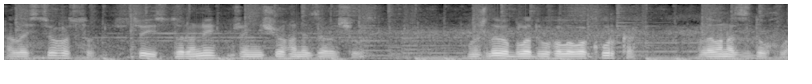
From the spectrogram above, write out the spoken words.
Але з цього з цієї сторони вже нічого не залишилось. Можливо, була двоголова курка, але вона здохла.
